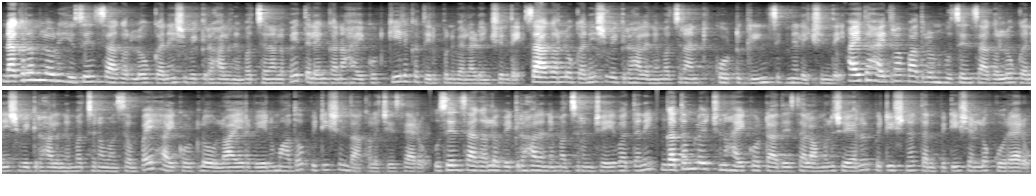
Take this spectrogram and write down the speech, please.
నగరంలోని హుసేన్ సాగర్లో గణేష్ విగ్రహాల నిమజ్జనాలపై తెలంగాణ హైకోర్టు కీలక తీర్పును వెల్లడించింది. సాగర్లో గణేష్ విగ్రహాల నిమజ్జనానికి కోర్టు గ్రీన్ సిగ్నల్ ఇచ్చింది. అయితే హైదరాబాద్లోని హుసేన్ సాగర్లో గణేష్ విగ్రహాల నిమజ్జనం అంశంపై హైకోర్టులో లాయర్ వేణుమాధవ్ పిటిషన్ దాఖలు చేశారు. హుసేన్ సాగర్లో విగ్రహాల నిమజ్జనం చేయవద్దని గతంలో ఇచ్చిన హైకోర్టు ఆదేశాలు అమలు చేయాలని పిటిషనర్ తన పిటిషన్లో కోరారు.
